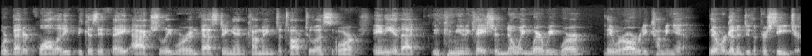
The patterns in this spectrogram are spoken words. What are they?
were better quality because if they actually were investing in coming to talk to us or any of that communication, knowing where we were, they were already coming in. They were going to do the procedure.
